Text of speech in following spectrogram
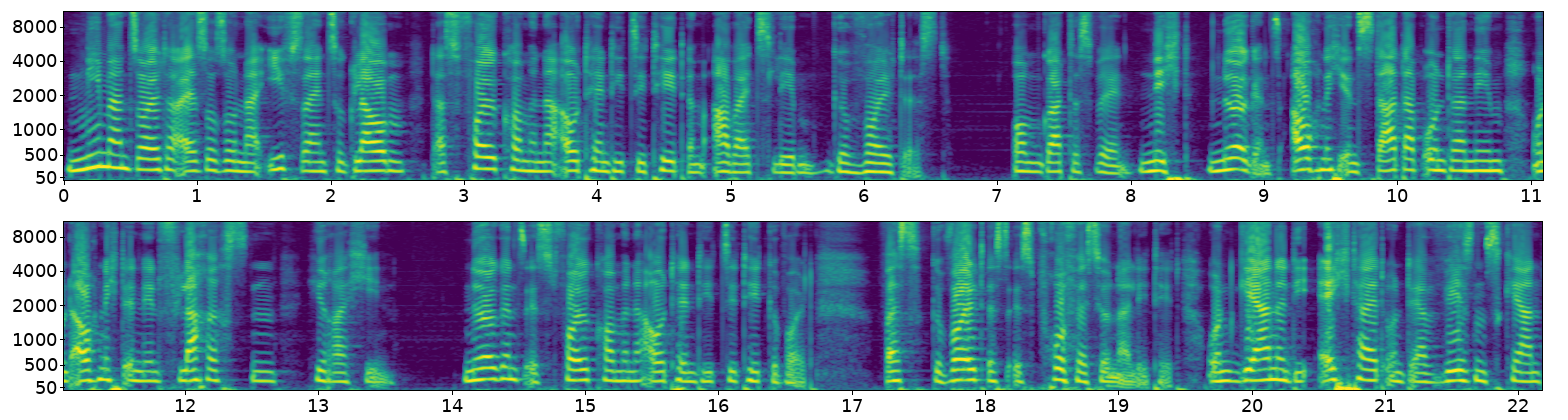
Niemand sollte also so naiv sein zu glauben, dass vollkommene Authentizität im Arbeitsleben gewollt ist. Um Gottes Willen, nicht, nirgends, auch nicht in Start-up-Unternehmen und auch nicht in den flachesten Hierarchien. Nirgends ist vollkommene Authentizität gewollt. Was gewollt ist, ist Professionalität und gerne die Echtheit und der Wesenskern,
